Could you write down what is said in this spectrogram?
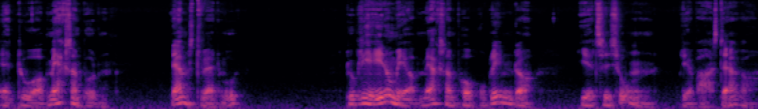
at du er opmærksom på den. Nærmest tværtimod. Du bliver endnu mere opmærksom på problemet, og irritationen bliver bare stærkere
